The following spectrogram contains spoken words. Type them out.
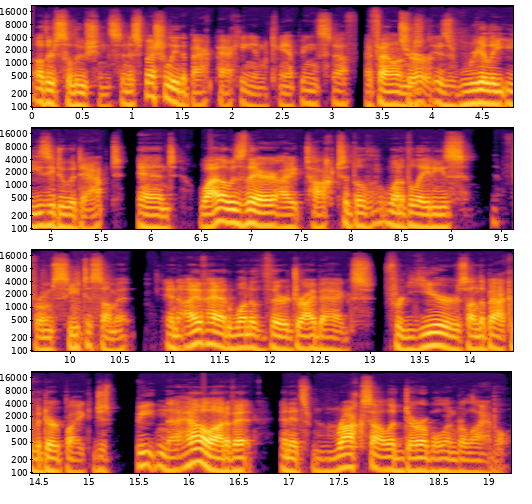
other solutions and especially the backpacking and camping stuff i found Sure. is really easy to adapt and while i was there i talked to the one of the ladies from sea to summit and i've had one of their dry bags for years on the back of a dirt bike just beating the hell out of it and it's rock solid durable and reliable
